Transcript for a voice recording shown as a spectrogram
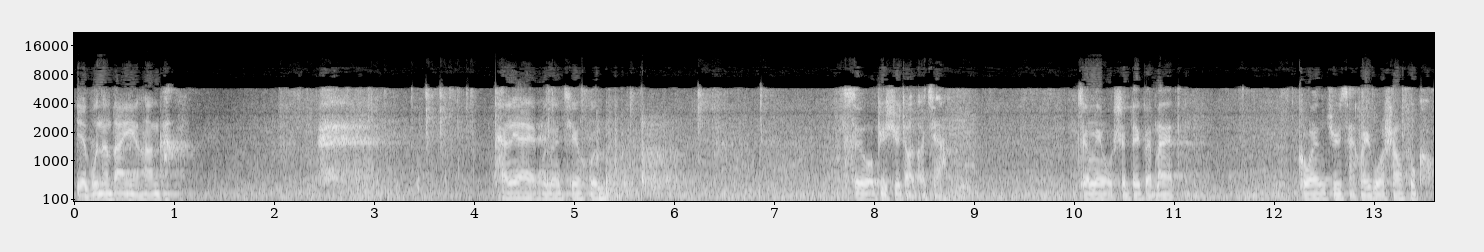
也不能办银行卡，谈恋爱也不能结婚。所以我必须找到家，证明我是被拐卖的，公安局才会给我上户口。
